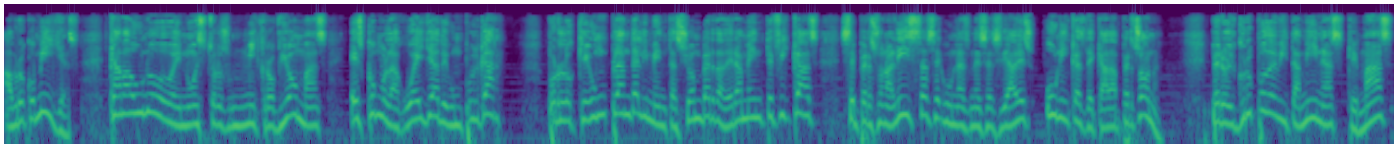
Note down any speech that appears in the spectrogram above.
abro comillas, cada uno de nuestros microbiomas es como la huella de un pulgar por lo que un plan de alimentación verdaderamente eficaz se personaliza según las necesidades únicas de cada persona. Pero el grupo de vitaminas que más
